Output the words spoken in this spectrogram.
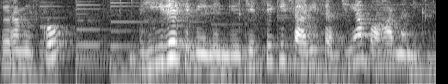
फिर हम इसको धीरे से बेलेंगे, जिससे कि सारी सब्ज़ियाँ बाहर ना निकले।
